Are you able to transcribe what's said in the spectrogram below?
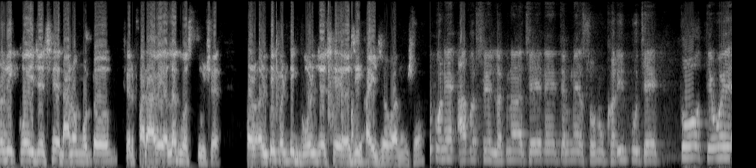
ટેમ્પરરી કોઈ જે છે નાનો મોટો ફેરફાર આવે અલગ વસ્તુ છે. પણ અલ્ટિમેટલી ગોલ્ડ જે છે હજી હાઈ જવાનું છે. લોકોને આ વર્ષે લગ્ન છે ને તેમને સોનું ખરીદવું છે તો તેઓએ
